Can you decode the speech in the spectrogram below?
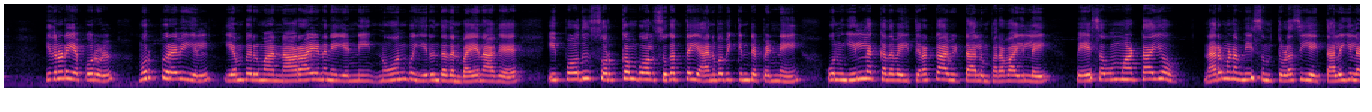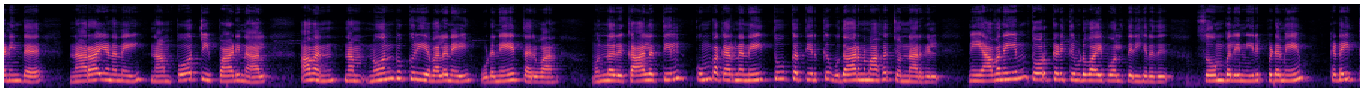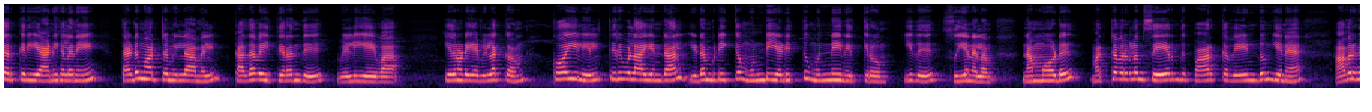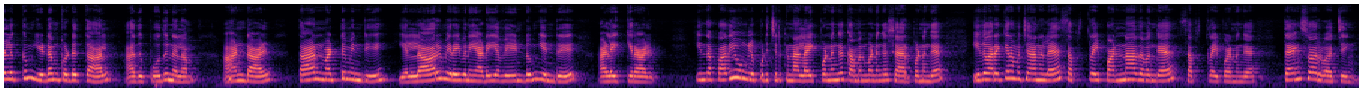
இதனுடைய பொருள் முற்பிறவியில் எம்பெருமான் நாராயணனை எண்ணி நோன்பு இருந்ததன் பயனாக இப்போது சொர்க்கம் போல் சுகத்தை அனுபவிக்கின்ற பெண்ணே உன் இல்லக்கதவை திறக்காவிட்டாலும் பரவாயில்லை பேசவும் மாட்டாயோ? நறுமணம் வீசும் துளசியை தலையில் அணிந்த நாராயணனை நாம் போற்றி பாடினால் அவன் நம் நோன்புக்குரிய பலனை உடனே தருவான். முன்னொரு காலத்தில் கும்பகர்ணனை தூக்கத்திற்கு உதாரணமாகச் சொன்னார்கள். நீ அவனையும் தோற்கடித்து விடுவாய் போல் தெரிகிறது. சோம்பலின் இருப்பிடமே கிடைத்தற்கரிய அணிகலனே தடுமாற்றம் இல்லாமல் கதவை திறந்து வெளியே வா. இதனுடைய விளக்கம் கோயிலில் திருவிழா என்றால் இடம் பிடிக்க முண்டியடித்து முன்னே நிற்கிறோம். இது சுயநலம். நம்மோடு மற்றவர்களும் சேர்ந்து பார்க்க வேண்டும் என அவர்களுக்கும் இடம் கொடுத்தால் அது பொதுநலம். ஆண்டாள் தான் மட்டுமின்றி எல்லாரும் இறைவனை அடைய வேண்டும் என்று அழைக்கிறாள். இந்த பதிவு உங்களுக்கு பிடிச்சிருக்குன்னா லைக் பண்ணுங்கள் கமெண்ட் பண்ணுங்கள் ஷேர் பண்ணுங்கள் இது வரைக்கும் நம்ம சேனலை சப்ஸ்கிரைப் பண்ணாதவங்க சப்ஸ்கிரைப் பண்ணுங்கள் தேங்க்ஸ் ஃபார் வாட்சிங்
